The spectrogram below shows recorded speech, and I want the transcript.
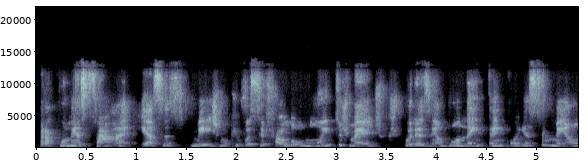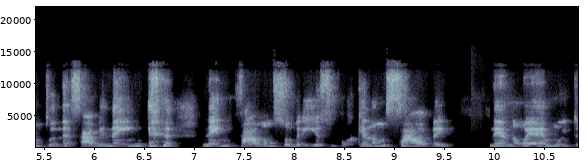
Para começar, essas mesmo que você falou, muitos médicos, por exemplo, nem têm conhecimento, né? Sabe? Nem, nem falam sobre isso porque não sabem né? Não é, é muito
